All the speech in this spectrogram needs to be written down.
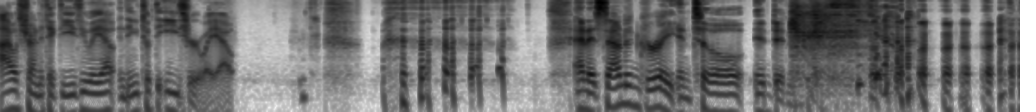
I was trying to take the easy way out, and then you took the easier way out. And it sounded great until it didn't.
